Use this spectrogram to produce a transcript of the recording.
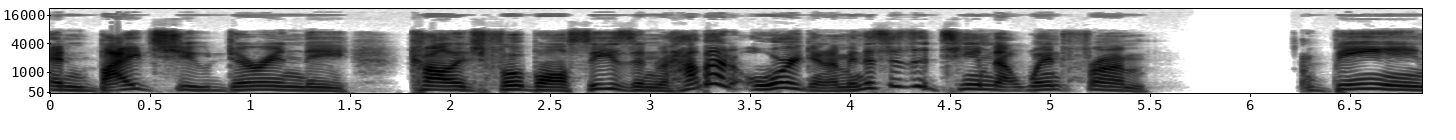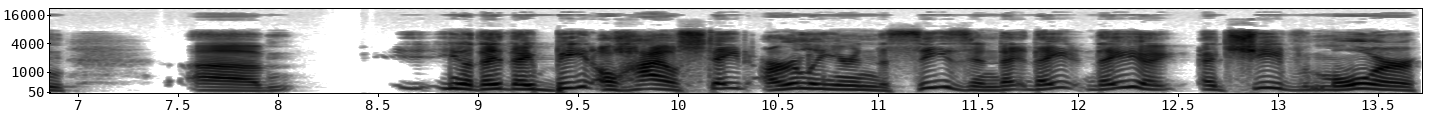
and bites you during the college football season. How about Oregon? I mean, this is a team that went from being um, you know they, they beat Ohio State earlier in the season. They they they uh, achieved more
